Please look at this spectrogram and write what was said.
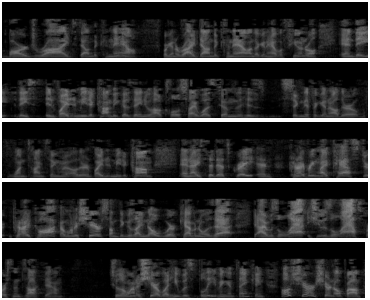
barge rides down the canal. We're going to ride down the canal and they're going to have a funeral. And they, they invited me to come because they knew how close I was to him. His significant other, one time significant other, invited me to come. And I said, that's great. And can I bring my pastor? Can I talk? I want to share something because I know where Kevin was at. I was the last, she was the last person to talk to him. She goes, I want to share what he was believing and thinking. Oh, sure, sure, no problem.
